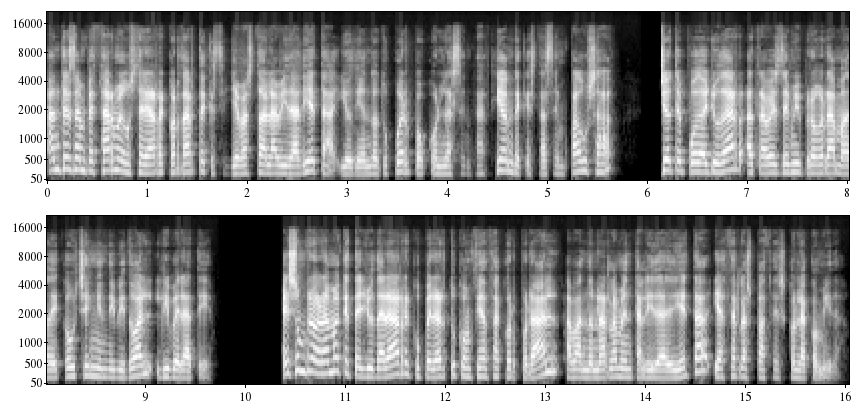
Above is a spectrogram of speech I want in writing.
Antes de empezar, me gustaría recordarte que si llevas toda la vida a dieta y odiando tu cuerpo con la sensación de que estás en pausa, yo te puedo ayudar a través de mi programa de coaching individual Libérate. Es un programa que te ayudará a recuperar tu confianza corporal, abandonar la mentalidad de dieta y hacer las paces con la comida.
